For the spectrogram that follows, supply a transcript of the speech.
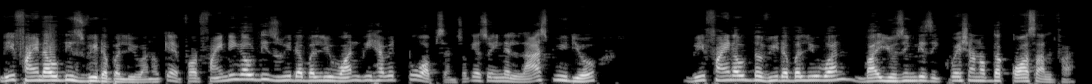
we find out this VW1 okay? For finding out this VW1 we have a two options okay? So in the last video we find out the VW1 by using this equation of the cos alpha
